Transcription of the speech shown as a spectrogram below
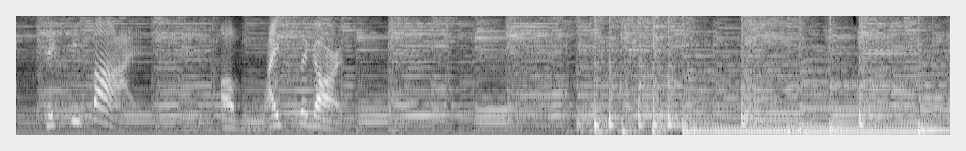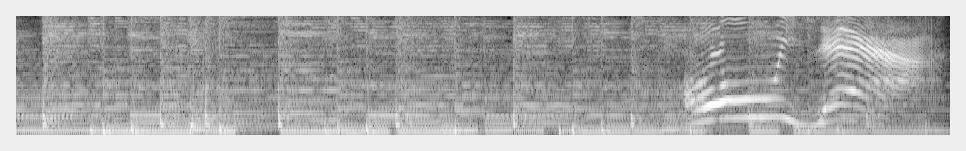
65 of Life's a Garden. Oh, yeah!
